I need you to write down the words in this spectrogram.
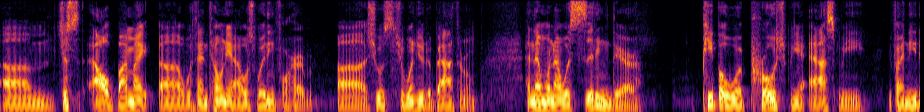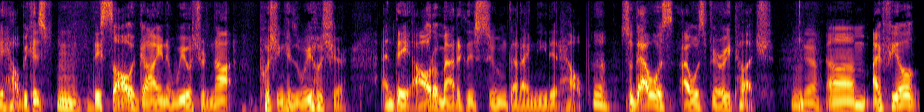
um, just out by my uh, with Antonia. I was waiting for her. Uh, she was she went to the bathroom, and then when I was sitting there, people would approach me and ask me if I needed help because they saw a guy in a wheelchair not pushing his wheelchair, and they automatically assumed that I needed help. So that was I was very touched. Yeah. Um, I feel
